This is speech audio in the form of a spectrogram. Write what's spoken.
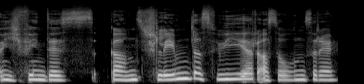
Ich finde es ganz schlimm, dass wir, also unsere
